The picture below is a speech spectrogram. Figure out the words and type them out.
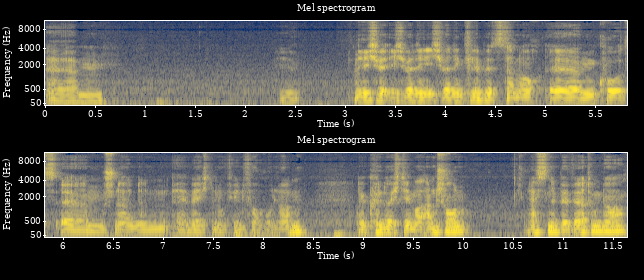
Ähm. Hier. Nee, ich, ich werde ich werd den Clip jetzt dann noch ähm, kurz ähm, schneiden, dann äh, werde ich den auf jeden Fall hochladen. Dann könnt ihr euch den mal anschauen. Lasst eine Bewertung da,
